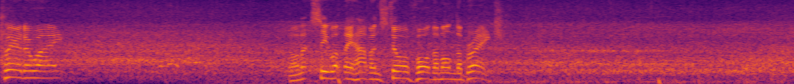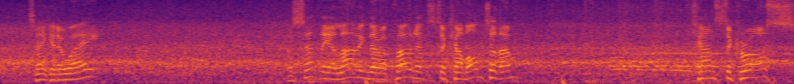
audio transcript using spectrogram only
Cleared away. Well, let's see what they have in store for them on the break. Take it away. They're certainly allowing their opponents to come onto them. Chance to cross.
